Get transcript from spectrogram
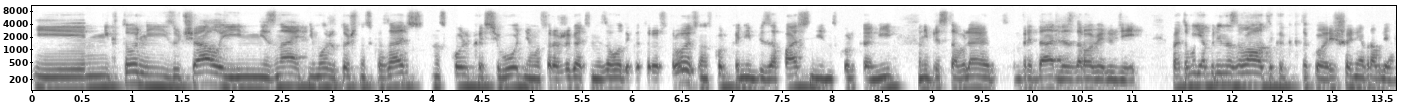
и никто не изучал и не знает, не может точно сказать, насколько сегодня мусоросжигательные заводы, которые строятся, насколько они безопаснее, насколько они не представляют вреда для здоровья людей. Поэтому я бы не называл это как такое решение проблем.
